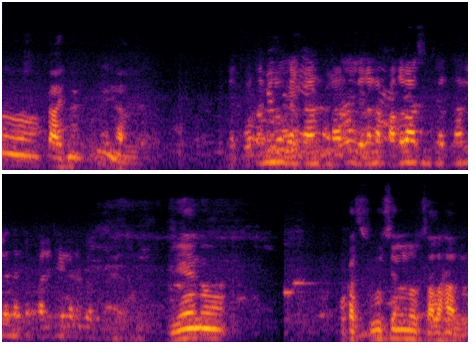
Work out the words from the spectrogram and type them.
ఆ, కాకినాడకు నేను వెళ్ళలేదు. కూటమిలో వెళ్తానంటున్నారు ఏదైనా లేదంటే పని నేను ఒక సూచనలు సలహాలు.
